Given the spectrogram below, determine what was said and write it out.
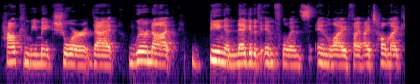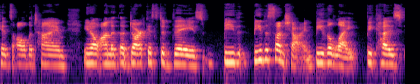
How can we make sure that we're not being a negative influence in life. I, I, tell my kids all the time, you know, on the darkest of days, be be the sunshine, be the light, because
